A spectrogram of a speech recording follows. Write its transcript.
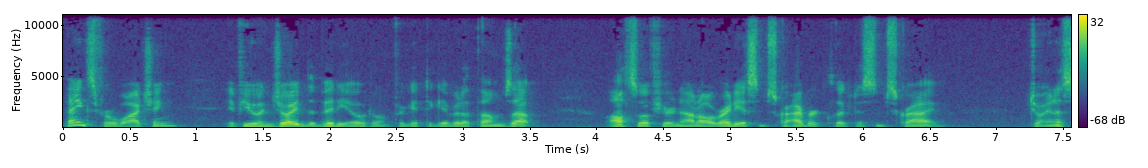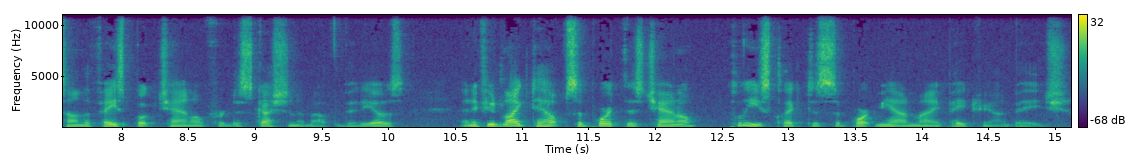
Thanks for watching. If you enjoyed the video, don't forget to give it a thumbs up. Also, if you're not already a subscriber, click to subscribe. Join us on the Facebook channel for discussion about the videos. And if you'd like to help support this channel, please click to support me on my Patreon page.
